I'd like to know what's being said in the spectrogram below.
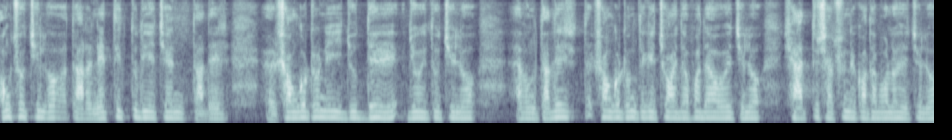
অংশ ছিল। তারা নেতৃত্ব দিয়েছেন তাদের আহ, সংগঠন এই যুদ্ধে জড়িত ছিল এবং তাদের সংগঠন থেকে ছয় দফা দেওয়া হয়েছিল। স্বায়ত্তশাসনের কথা বলা হয়েছিল।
